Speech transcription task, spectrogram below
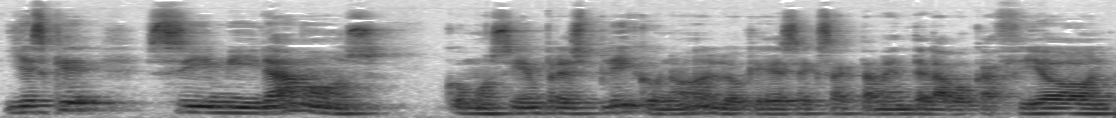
Y es que si miramos como siempre explico, ¿no? Lo que es exactamente la vocación,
